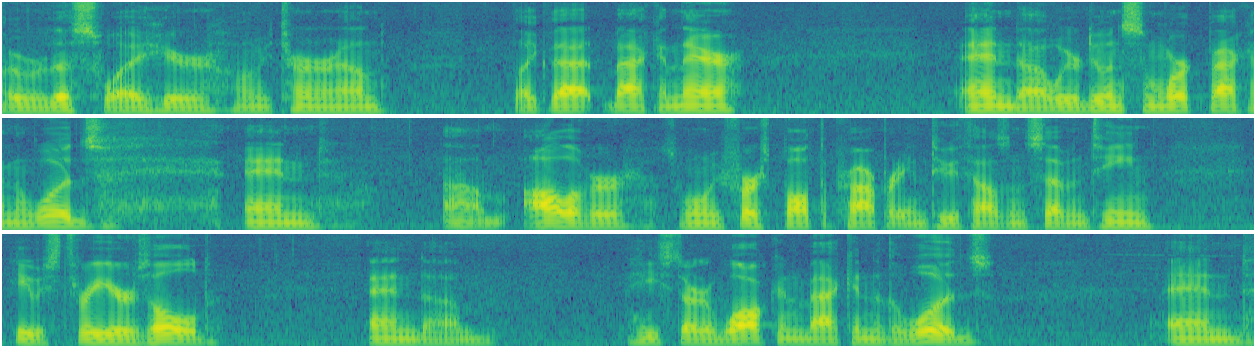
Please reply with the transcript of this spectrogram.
over this way here. Let me turn around like that back in there. And uh, we were doing some work back in the woods and um, Oliver, when we first bought the property in 2017, he was three years old, and um, he started walking back into the woods. And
